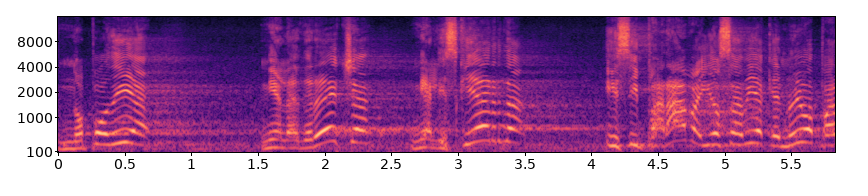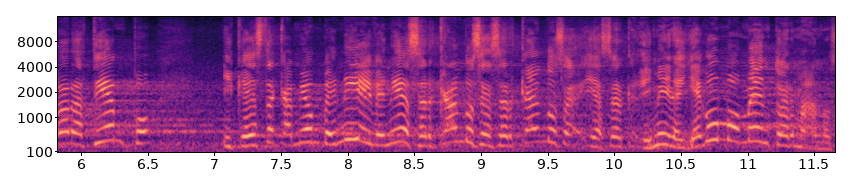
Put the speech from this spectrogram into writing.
no podía ni a la derecha ni a la izquierda. Y si paraba, yo sabía que no iba a parar a tiempo y que este camión venía y venía acercándose, acercándose y acercándose. Y mire, llegó un momento, hermanos,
